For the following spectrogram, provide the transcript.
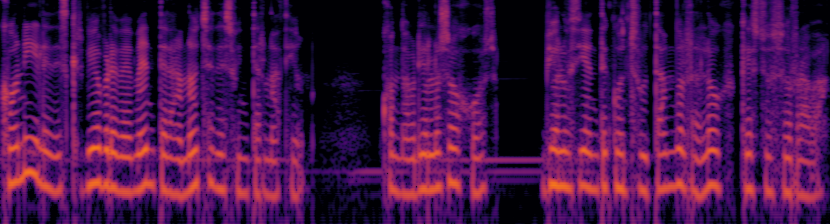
Connie le describió brevemente la noche de su internación. Cuando abrió los ojos, Vio Luciente consultando el reloj que susurraba.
